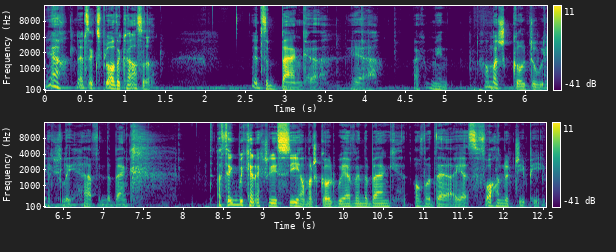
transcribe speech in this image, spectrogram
Yeah, let's explore the castle. It's a banker, yeah. I mean, how much gold do we actually have in the bank? I think we can actually see how much gold we have in the bank over there, yes, 400 GP.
